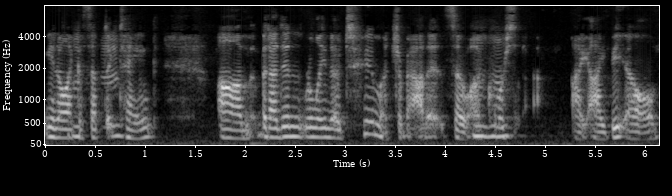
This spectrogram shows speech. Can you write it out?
you know, like mm-hmm. a septic mm-hmm. tank. Um, but I didn't really know too much about it. So, mm-hmm. of course, I IBL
